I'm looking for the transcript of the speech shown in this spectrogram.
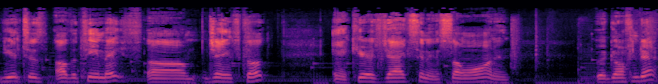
his other teammates, um, James Cook and Kearis Jackson, and so on, and we'll go from there.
